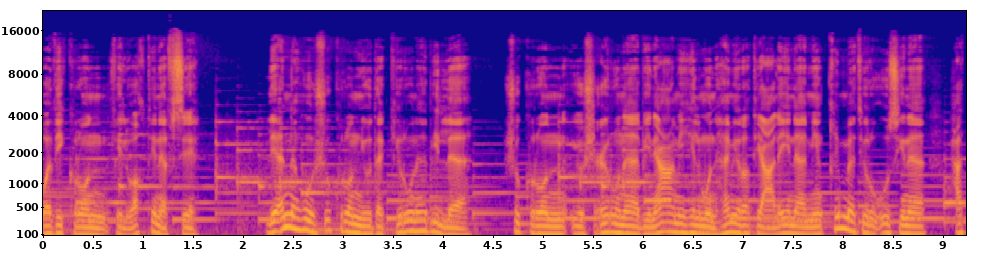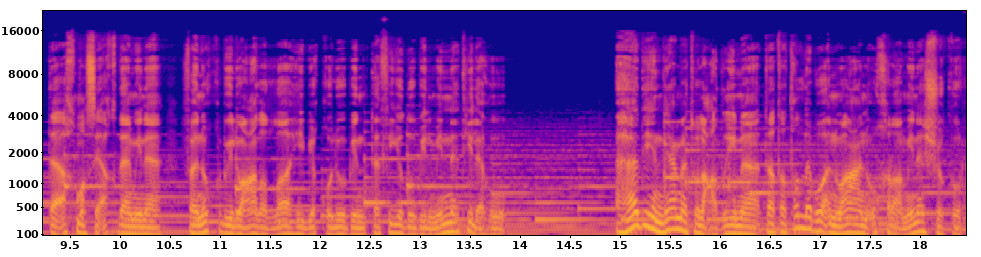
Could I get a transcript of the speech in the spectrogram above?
وذكر في الوقت نفسه، لأنه شكر يذكرنا بالله، شكر يشعرنا بنعمه المنهمرة علينا من قمة رؤوسنا حتى أخمص أقدامنا فنقبل على الله بقلوب تفيض بالمنة له. هذه النعمة العظيمة تتطلب أنواعًا أخرى من الشكر.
